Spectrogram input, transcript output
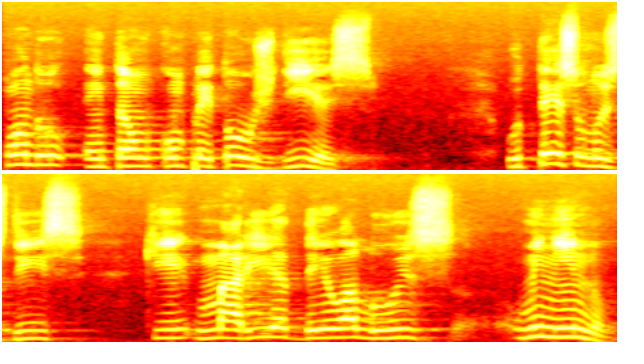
Quando então completou os dias, o texto nos diz que Maria deu à luz o menino,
